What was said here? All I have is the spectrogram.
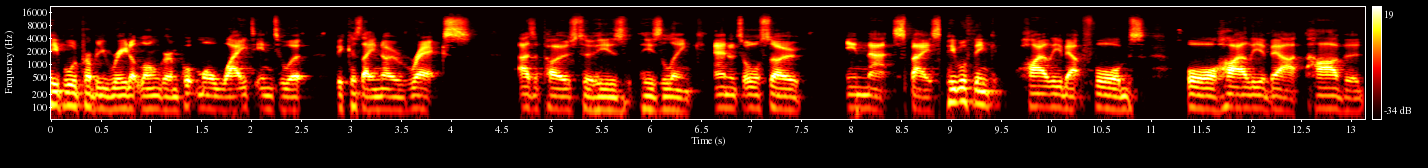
people would probably read it longer and put more weight into it because they know Rex as opposed to his his link. And it's also in that space. People think highly about Forbes or highly about Harvard.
